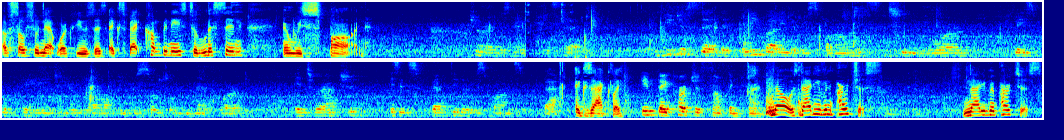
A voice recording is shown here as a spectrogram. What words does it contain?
of social network users expect companies to listen and respond. I'm sure I understand what you just said. You just said that anybody that responds to your Facebook page or your blog or your social network interaction is expecting a response back. Exactly. if they purchase something from you. No, it's not even purchase. Not even purchase.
